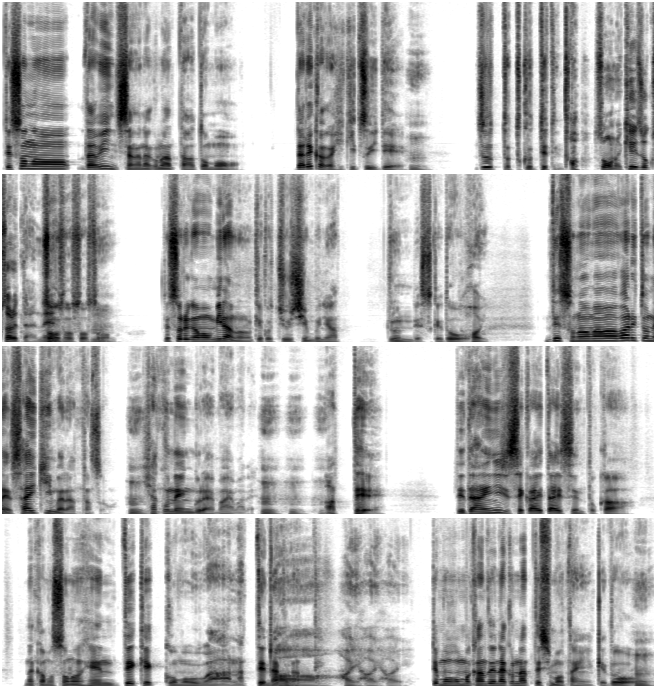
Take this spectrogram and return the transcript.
でそのダ・ヴィンチさんが亡くなった後も誰かが引き継いでうん。ずっと作っててんあそうね継続されたよね。そうそうそうそう、ん。でそれがもうミラノの結構中心部にあるんですけど、はい。でそのまま割とね最近まであったんですよ。うん。100年ぐらい前まで、あってで第二次世界大戦とかなんかもうその辺で結構もううわーなってなくなって。はいはいはい。でもうほんま完全になくなってしもたんやけど、うん。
